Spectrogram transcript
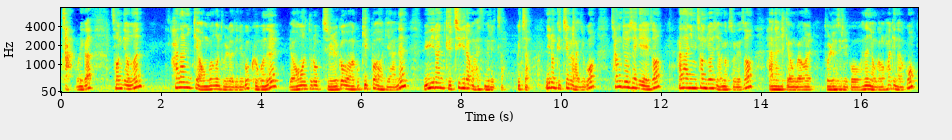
자, 우리가 성경은 하나님께 영광을 돌려드리고 그분을 영원토록 즐거워하고 기뻐하게 하는 유일한 규칙이라고 말씀드렸죠. 그쵸? 이런 규칙을 가지고 창조 세계에서 하나님이 창조하신 영역 속에서 하나님께 영광을 돌려드리고 하나님 영광을 확인하고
